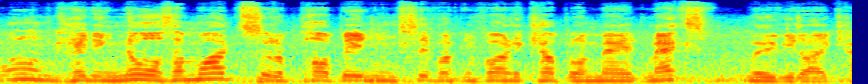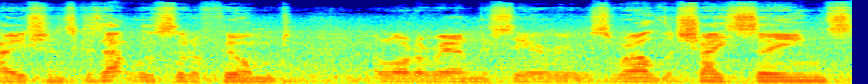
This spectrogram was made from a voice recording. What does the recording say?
while I'm heading north, I might sort of pop in and see if I can find a couple of Mad Max movie locations because that was sort of filmed a lot around this area as well. The chase scenes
